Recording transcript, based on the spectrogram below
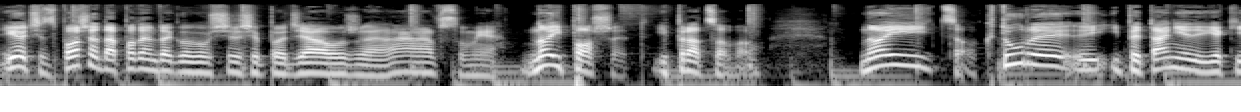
I ojciec poszedł, a potem tego się, się powiedziało, że a w sumie. No i poszedł i pracował. No i co? Który, i pytanie, jakie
